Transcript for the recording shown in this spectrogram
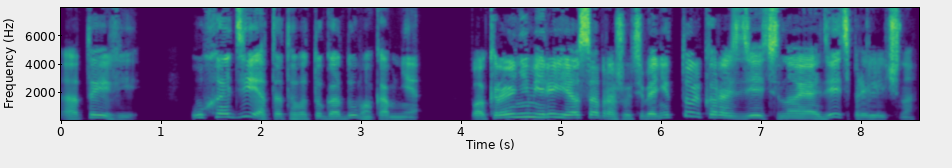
А ты, Ви, уходи от этого тугодума ко мне. По крайней мере, я соображу тебя не только раздеть, но и одеть прилично».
